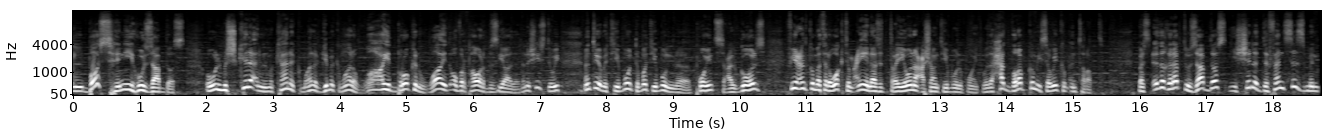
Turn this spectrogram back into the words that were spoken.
ال boss هني هو زابدوس. والمشكلة إن الميكانيك ماله ال gimmick ماله وايد broken وايد overpowered بزيادة. لأن شو يستوي؟ أنتم يوم تجيبون تبون تجيبون points على ال goals في عندكم مثلا وقت معين لازم تريونه عشان تجيبون ال point وإذا حد ضربكم يسوي لكم interrupt بس إذا غلبتوا زابدوس يشيل ال defenses من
